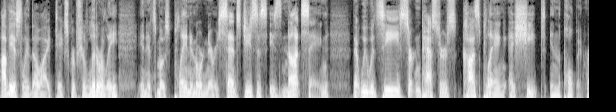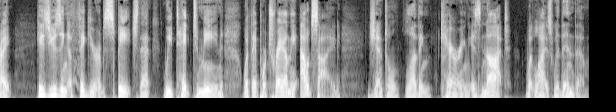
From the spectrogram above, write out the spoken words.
Obviously, though I take Scripture literally in its most plain and ordinary sense, Jesus is not saying that we would see certain pastors cosplaying as sheep in the pulpit, right? He's using a figure of speech that we take to mean what they portray on the outside gentle, loving, caring is not what lies within them.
